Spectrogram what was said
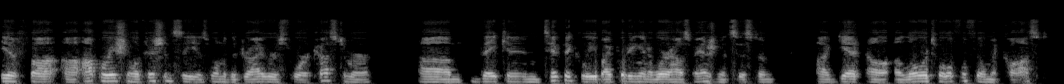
if operational efficiency is one of the drivers for a customer, um, they can typically, by putting in a warehouse management system, uh, get a, a, lower total fulfillment cost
